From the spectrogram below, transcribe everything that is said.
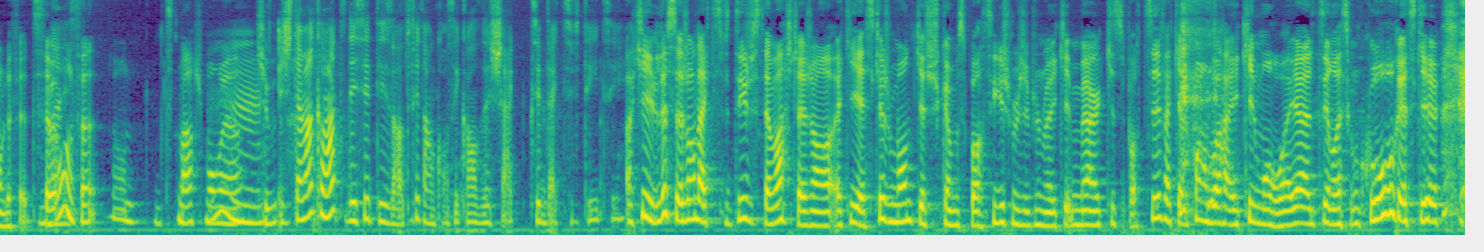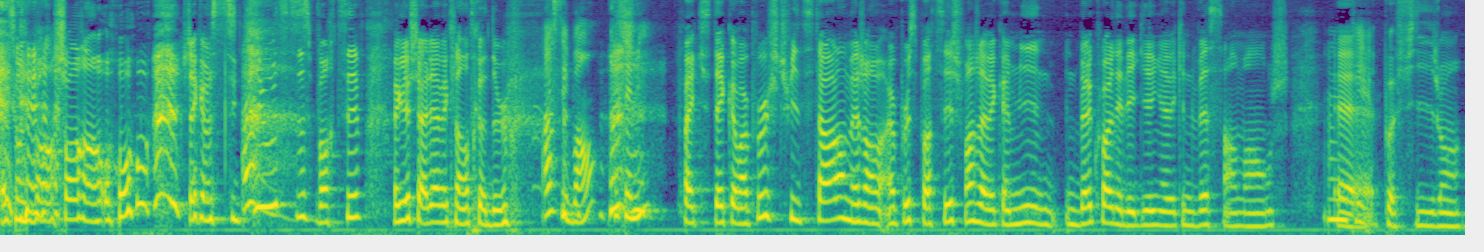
on l'a fait. C'est Nice. vraiment le fun. Une petite marche, Montréal, Hmm. cute. Justement, comment tu décides tes outfits en conséquence de chaque type d'activité, tu sais? OK, là, ce genre d'activité, justement, j'étais genre, OK, est-ce que je montre que je suis comme sportive, je me, je me mets un kit sportif, à quel point on va hiker le Mont-Royal, tu sais, est-ce qu'on court, est-ce que, est-ce qu'on y va en char en haut? J'étais comme, c'est cute, c'est sportif. Fait que là, je suis allée avec l'entre-deux. Ah, c'est bon? Que t'as mis? Fait que c'était comme un peu street style, mais genre un peu sportif. Je pense que j'avais comme mis une, une belle couleur de leggings avec une veste sans manches, Ok. euh, puffy, genre,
